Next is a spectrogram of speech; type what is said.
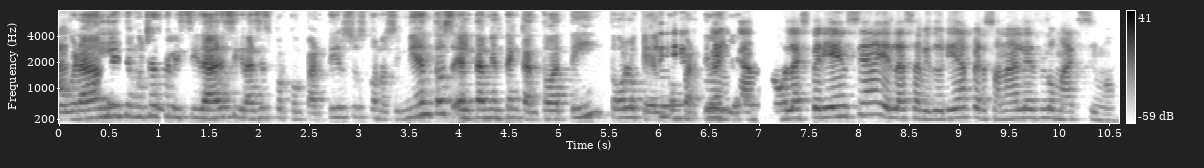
programa, dice muchas felicidades y gracias por compartir sus conocimientos. Él también te encantó a ti, todo lo que él compartió. Me encantó. La experiencia y la sabiduría personal es lo máximo.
